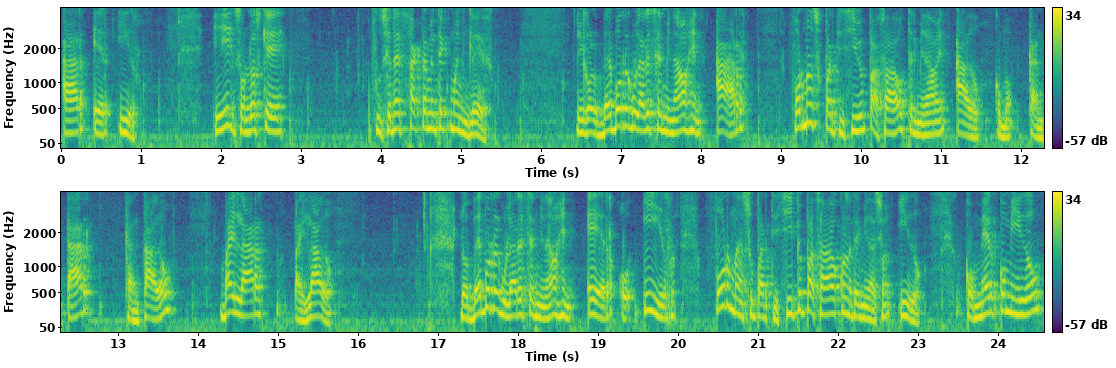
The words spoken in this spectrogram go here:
ar, er, ir. Y son los que funcionan exactamente como en inglés. Digo, los verbos regulares terminados en ar forman su participio pasado terminado en ado, como cantar, cantado, bailar, bailado. Los verbos regulares terminados en er o ir forman su participio pasado con la terminación ido. Comer, comido,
